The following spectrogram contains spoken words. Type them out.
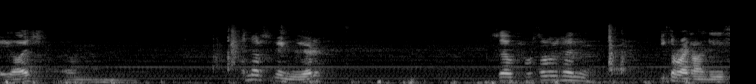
Hey guys, um, I know something weird. So for some reason, you can write on these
